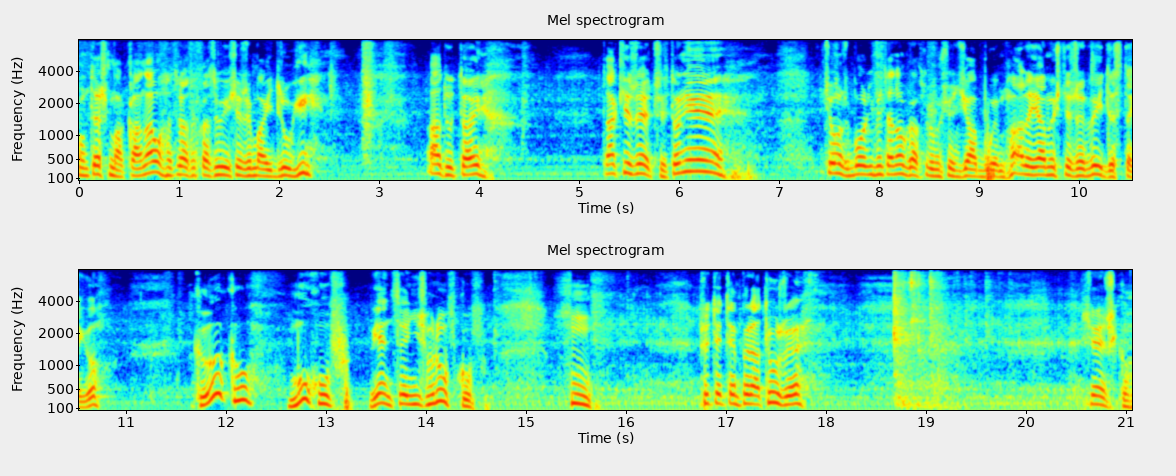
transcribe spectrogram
On też ma kanał, a teraz okazuje się, że ma i drugi. A tutaj takie rzeczy. To nie wciąż boli mnie ta noga, w którą się dziabłem, ale ja myślę, że wyjdę z tego. Kuku, muchów więcej niż mrówków. Hmm. Przy tej temperaturze ciężko.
